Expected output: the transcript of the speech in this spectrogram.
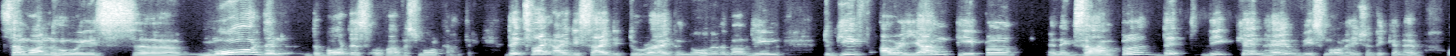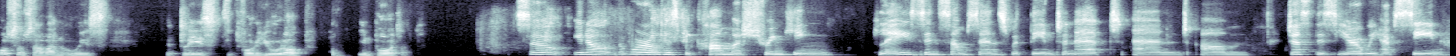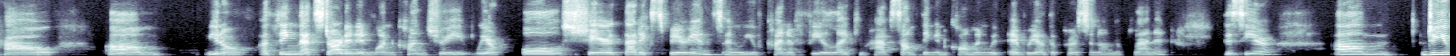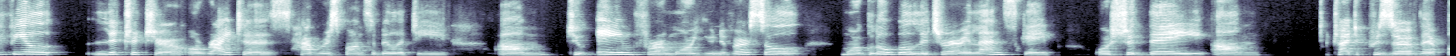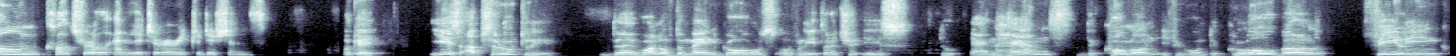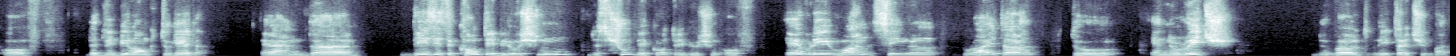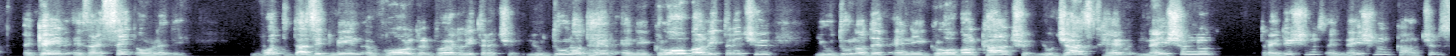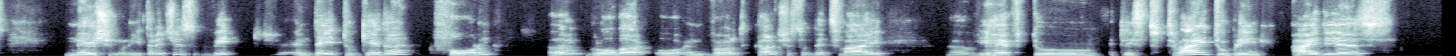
someone who is uh, more than the borders of our small country. That's why I decided to write a novel about him to give our young people an example that we can have with small nations, we can have also someone who is at least for Europe important. So, you know, the world has become a shrinking place in some sense with the internet. And um, just this year, we have seen how, um, you know, a thing that started in one country, we are all shared that experience and you kind of feel like you have something in common with every other person on the planet this year. Um, do you feel literature or writers have responsibility um, to aim for a more universal, more global literary landscape, or should they um, try to preserve their own cultural and literary traditions? Okay, yes, absolutely. The, one of the main goals of literature is to enhance the common, if you want, the global feeling of that we belong together. And uh, this is a contribution, this should be a contribution of every one single writer to enrich the world literature. But again, as I said already, what does it mean a world, world literature? You do not have any global literature. You do not have any global culture. You just have national traditions and national cultures, national literatures, which, and they together form a global or a world culture. So that's why uh, we have to at least try to bring ideas,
